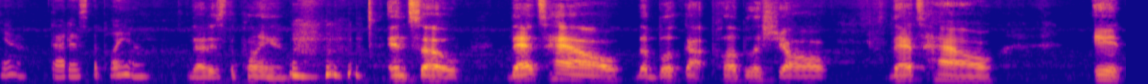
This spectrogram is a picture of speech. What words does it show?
Yeah, that is the plan. that is the plan and so that's how the book got published y'all that's how it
